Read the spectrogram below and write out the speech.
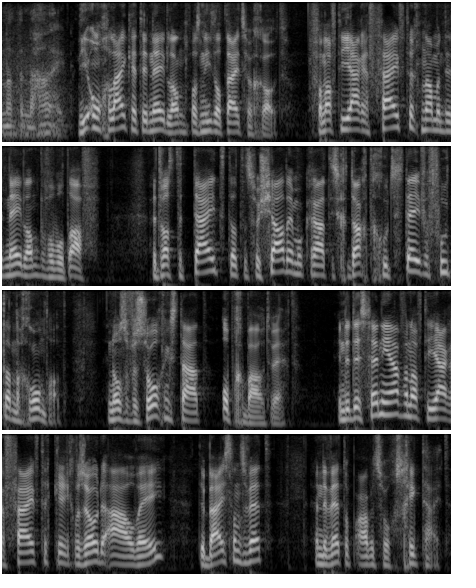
nothing to hide. Die ongelijkheid in Nederland was niet altijd zo groot. Vanaf de jaren 50 nam het in Nederland bijvoorbeeld af. Het was de tijd dat het sociaal-democratisch gedachtegoed stevig voet aan de grond had en onze verzorgingsstaat opgebouwd werd. In de decennia vanaf de jaren 50 kregen we zo de AOW, de bijstandswet en de wet op arbeidsongeschiktheid.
